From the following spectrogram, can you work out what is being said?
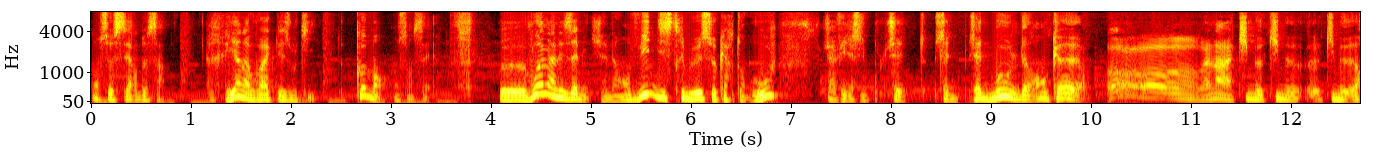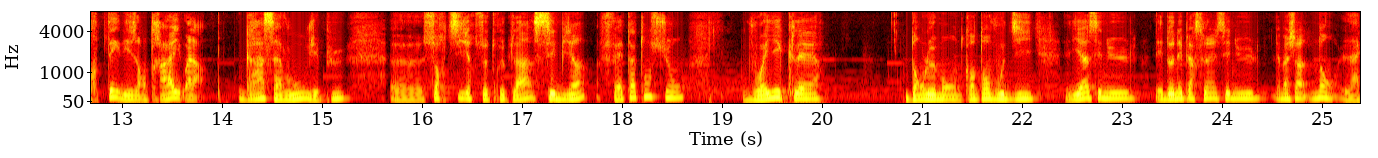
on se sert de ça. Rien à voir avec les outils. Comment on s'en sert? Euh, voilà les amis, j'avais envie de distribuer ce carton rouge. J'avais cette, boule de rancœur, oh, voilà, euh, qui me heurtait les entrailles. Voilà, grâce à vous, j'ai pu euh, sortir ce truc-là. C'est bien, faites attention, voyez clair dans le monde. Quand on vous dit l'IA c'est nul, les données personnelles c'est nul, les machins. Non, la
